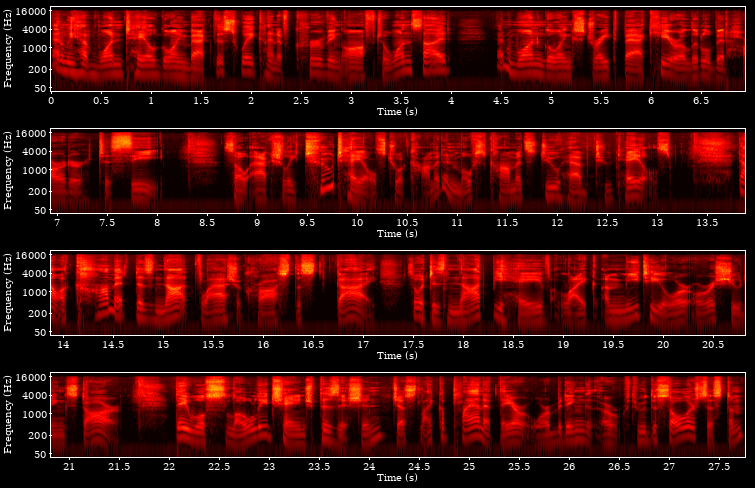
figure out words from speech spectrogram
And we have one tail going back this way, kind of curving off to one side and one going straight back here a little bit harder to see. So actually two tails to a comet and most comets do have two tails. Now a comet does not flash across the sky. So it does not behave like a meteor or a shooting star. They will slowly change position just like a planet. They are orbiting uh, through the solar system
